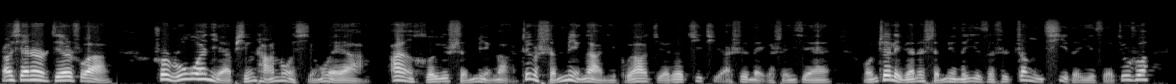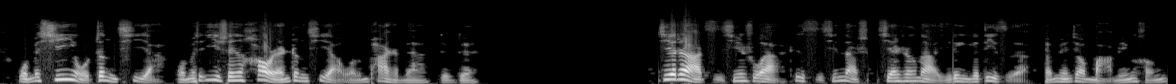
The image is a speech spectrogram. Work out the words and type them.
然后先生接着说啊，说如果你平常这种行为啊，暗合于神明啊，这个神明啊，你不要觉得具体啊是哪个神仙。我们这里边的神明的意思是正气的意思，就是说我们心有正气呀，我们一身浩然正气啊，我们怕什么呀？对不对？接着啊，子欣说啊，这个子欣呢是先生的另一个弟子，全名叫马明恒，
